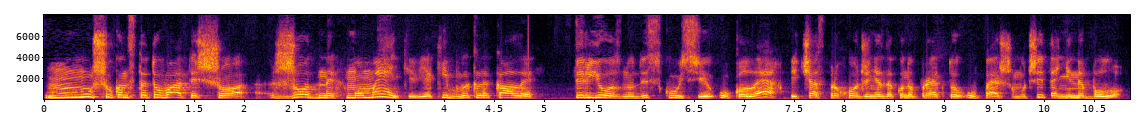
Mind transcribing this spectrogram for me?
Мушу констатувати, що жодних моментів, які б викликали серйозну дискусію у колег під час проходження законопроекту у першому читанні, не було.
